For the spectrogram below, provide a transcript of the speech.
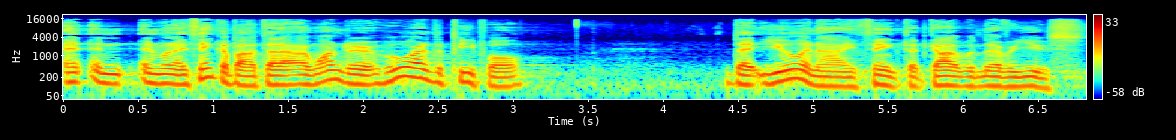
And, and, and when I think about that, I wonder who are the people that you and I think that God would never use.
